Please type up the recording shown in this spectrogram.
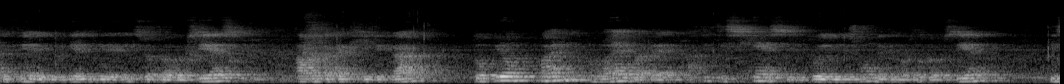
τη θεία λειτουργία την Κυριακή της Ορθοδοξίας από τα κατηχητικά, το οποίο πάλι προέβαλε αυτή τη σχέση του ελληνισμού με την Ορθοδοξία, της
